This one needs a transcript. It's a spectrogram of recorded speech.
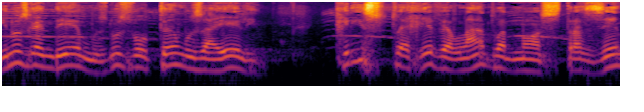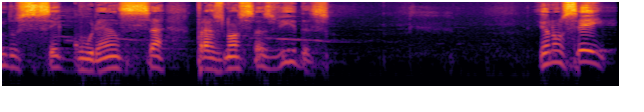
e nos rendemos, nos voltamos a ele, Cristo é revelado a nós, trazendo segurança para as nossas vidas. Eu não sei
